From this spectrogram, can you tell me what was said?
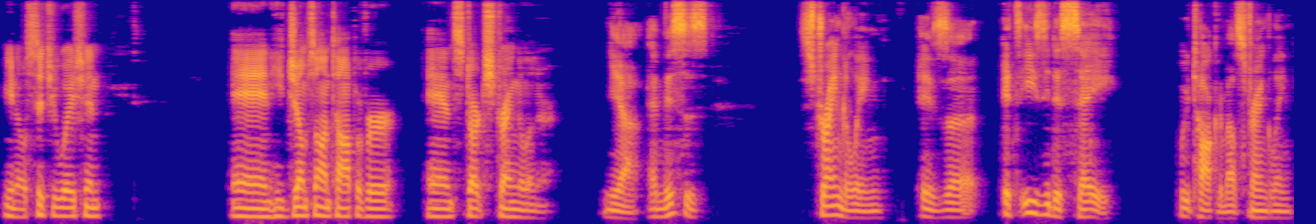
you know, situation. And he jumps on top of her and starts strangling her. Yeah, and this is strangling is uh it's easy to say. We're talking about strangling.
